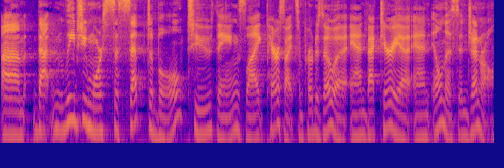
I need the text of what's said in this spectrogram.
um, that leaves you more susceptible to things like parasites and protozoa and bacteria and illness in general.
